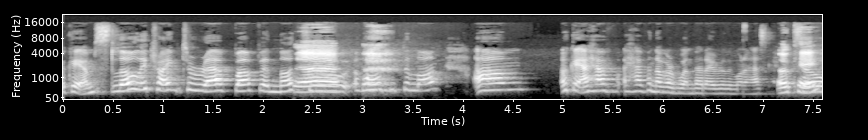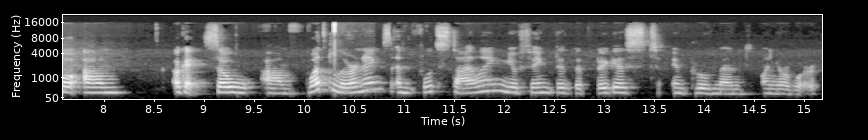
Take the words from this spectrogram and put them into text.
Okay, I'm slowly trying to wrap up and not yeah. to hold it too long. Um, okay, I have I have another one that I really want to ask. Okay. So, um, okay, so um, what learnings and food styling you think did the biggest improvement on your work?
